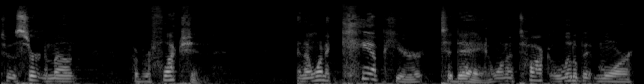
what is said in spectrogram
to a certain amount of reflection. And I want to camp here today. I want to talk a little bit more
